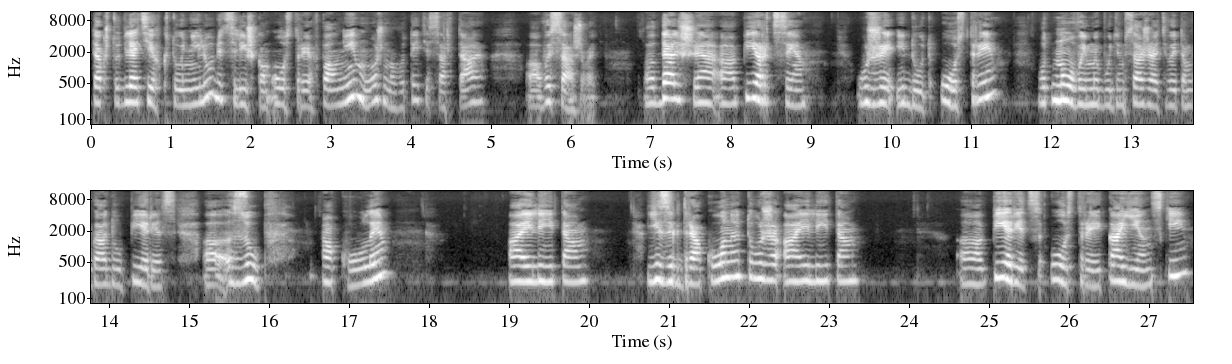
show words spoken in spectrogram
Так что для тех, кто не любит слишком острые, вполне можно вот эти сорта а, высаживать. Дальше а, перцы уже идут острые. Вот новый мы будем сажать в этом году перец а, зуб акулы аэлита. Язык дракона тоже аэлита. Э, перец острый каенский,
